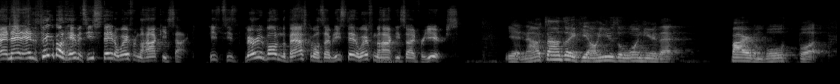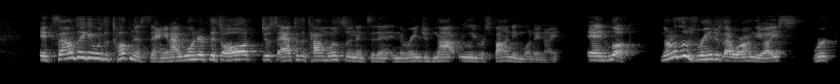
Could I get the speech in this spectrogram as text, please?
and, and and the thing about him is he stayed away from the hockey side. He's he's very involved in the basketball side, but he stayed away from the mm-hmm. hockey side for years. yeah now it sounds like you know he was the one here that fired them both but it sounds like it was a toughness thing and I wonder if this all just after the Tom Wilson incident and the Rangers not really responding Monday night and look none of those Rangers that were on the ice were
